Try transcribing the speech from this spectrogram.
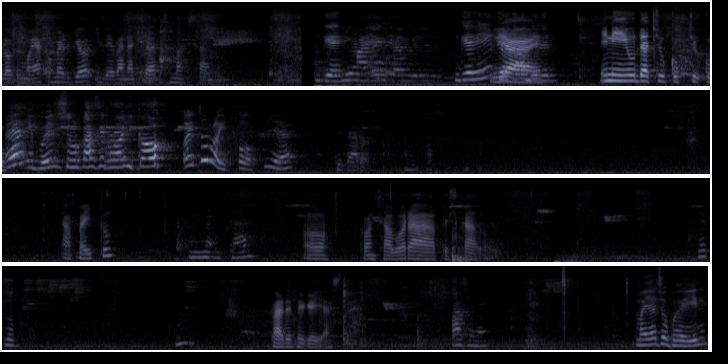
lo que me voy a comer yo y le van a echar más sal. Nggih. Nggih, ini udah Iya. Ini udah cukup cukup. Eh, ibu disuruh kasih Royco. Oh, itu Royco. Iya. Ditaruh. Apa itu? Minyak ikan. Oh, con sabor a pescado. Belum? Parece que ya está. Pas ini. Maya cobain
